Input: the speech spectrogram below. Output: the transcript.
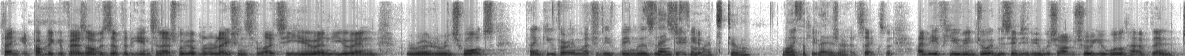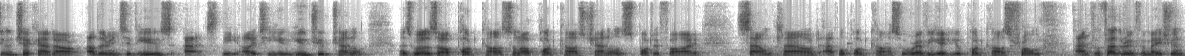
thank you, Public Affairs Officer for the International Government Relations for ITU and the UN, Rohde and Schwarz. Thank you very much indeed for being with us Thank in the studio. Thank you so much too was Thank a you. pleasure. That's excellent. And if you've enjoyed this interview, which I'm sure you will have, then do check out our other interviews at the ITU YouTube channel, as well as our podcasts on our podcast channels, Spotify, SoundCloud, Apple Podcasts, or wherever you get your podcasts from. And for further information,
